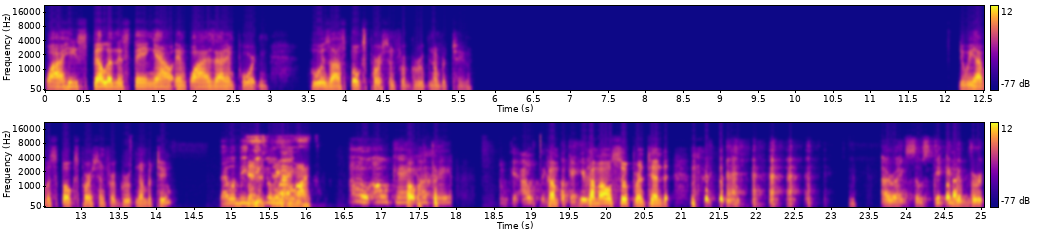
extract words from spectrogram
why he's spelling this thing out and why is that important? Who is our spokesperson for group number two? Do we have a spokesperson for group number two? That would be Yes, Deacon Deacon White. White. Oh, okay, Oh. okay, okay. I was thinking. Come- okay, here Come on, superintendent. All right. So sticking to verse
